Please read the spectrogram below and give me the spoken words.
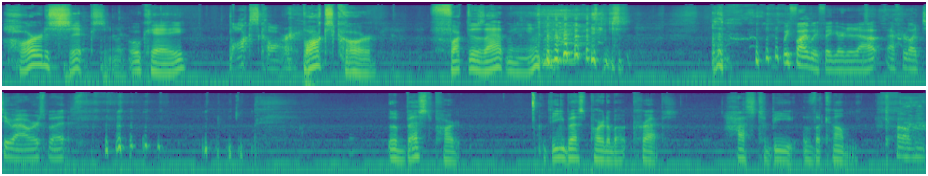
hard six. Like, okay, boxcar. boxcar. Fuck does that mean? we finally figured it out after like two hours, but the best part, the best part about craps, has to be the cum. um,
